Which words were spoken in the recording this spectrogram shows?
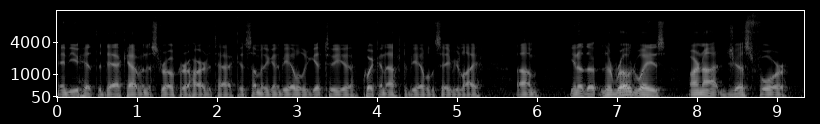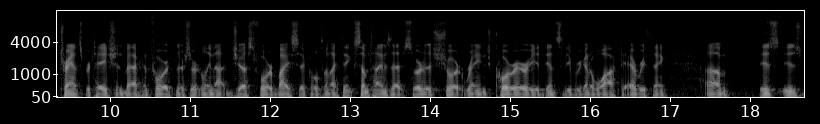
and you hit the deck having a stroke or a heart attack, is somebody going to be able to get to you quick enough to be able to save your life? Um, you know, the the roadways are not just for transportation back and forth, and they're certainly not just for bicycles. And I think sometimes that sort of short range core area density, we're going to walk to everything, um, is is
